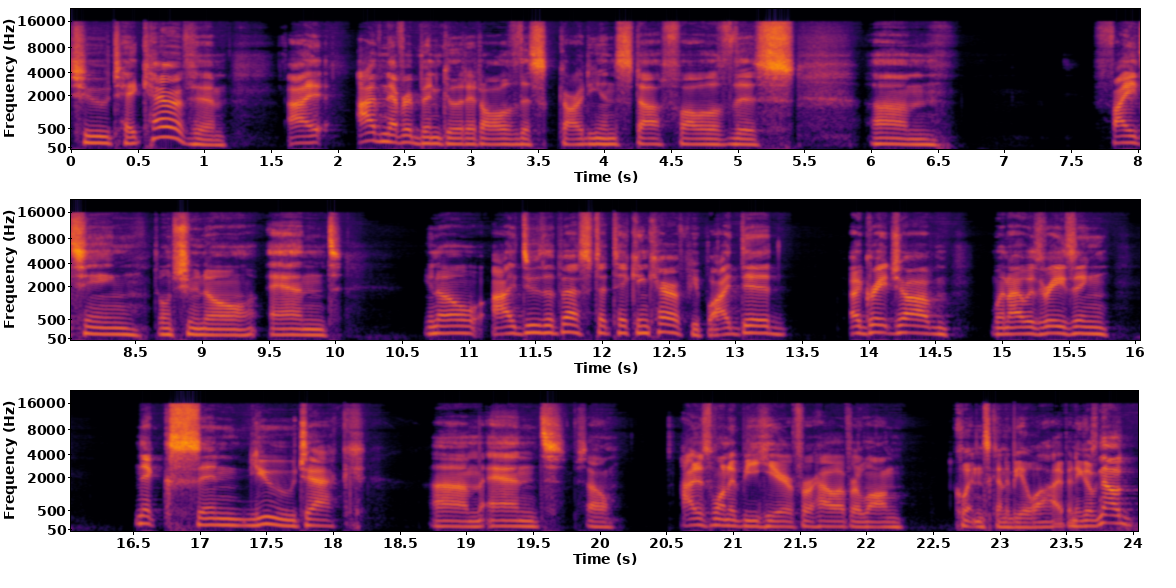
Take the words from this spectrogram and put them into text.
to take care of him. I I've never been good at all of this guardian stuff, all of this um, fighting, don't you know? And you know, I do the best at taking care of people. I did a great job when I was raising Nix and you, Jack. Um, and so I just want to be here for however long Quentin's going to be alive. And he goes, No, I'm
